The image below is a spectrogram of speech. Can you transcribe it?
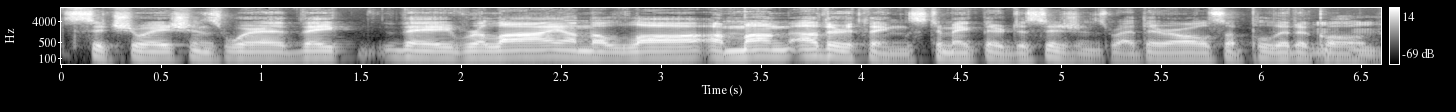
situations where they they rely on the law among other things to make their decisions right? There are also political mm-hmm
